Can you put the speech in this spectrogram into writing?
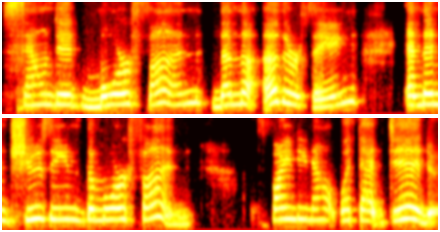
sounded more fun than the other thing, and then choosing the more fun. Finding out what that did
